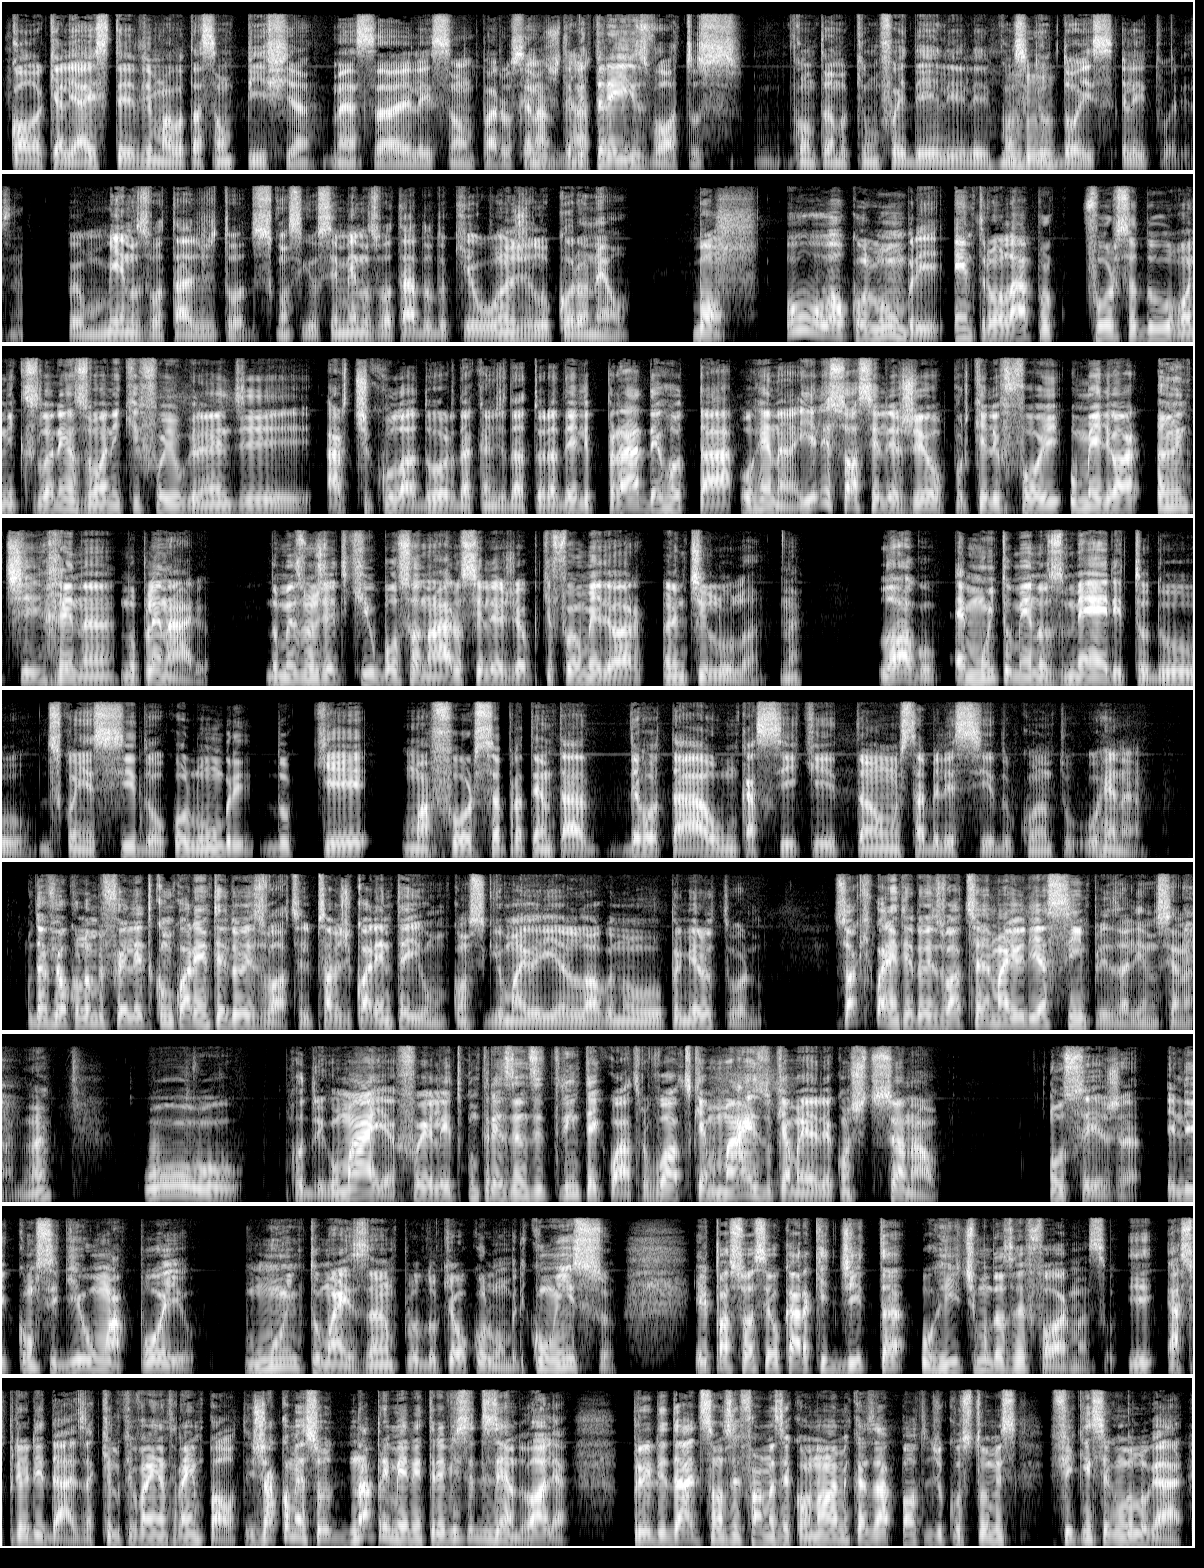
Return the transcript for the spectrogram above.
Collor, que aliás teve uma votação pífia nessa eleição para o Senado. Teve Candidato, três votos, contando que um foi dele, ele conseguiu dois eleitores. Né? Foi o menos votado de todos. Conseguiu ser menos votado do que o Ângelo Coronel. Bom, o Alcolumbre entrou lá por força do Onyx Lorenzoni, que foi o grande articulador da candidatura dele para derrotar o Renan. E ele só se elegeu porque ele foi o melhor anti-Renan no plenário. Do mesmo jeito que o Bolsonaro se elegeu porque foi o melhor anti-Lula, né? Logo, é muito menos mérito do desconhecido ou Columbre do que uma força para tentar derrotar um cacique tão estabelecido quanto o Renan. O Davi Alcolumbre foi eleito com 42 votos, ele precisava de 41, conseguiu maioria logo no primeiro turno. Só que 42 votos é maioria simples ali no Senado, né? O Rodrigo Maia foi eleito com 334 votos, que é mais do que a maioria constitucional. Ou seja, ele conseguiu um apoio muito mais amplo do que o Columbre. Com isso, ele passou a ser o cara que dita o ritmo das reformas e as prioridades, aquilo que vai entrar em pauta. E já começou na primeira entrevista dizendo: olha, prioridades são as reformas econômicas, a pauta de costumes fica em segundo lugar.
